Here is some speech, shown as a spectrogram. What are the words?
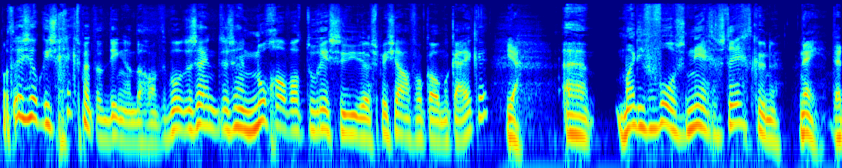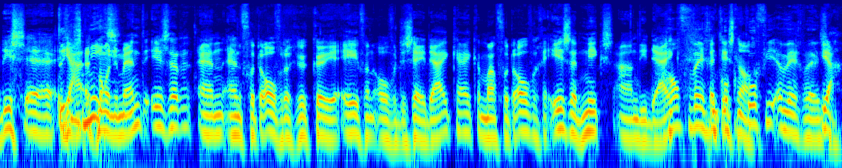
Want er is ook iets geks met dat ding aan de hand. Er zijn, er zijn nogal wat toeristen die er speciaal voor komen kijken. Ja. Uh, maar die vervolgens nergens terecht kunnen. Nee, dat is, uh, ja, het monument is er. En, en voor het overige kun je even over de zeedijk kijken. Maar voor het overige is er niks aan die dijk. Halverwege een nog, koffie en wegwezen. Ja,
